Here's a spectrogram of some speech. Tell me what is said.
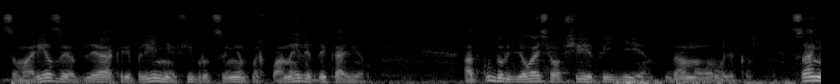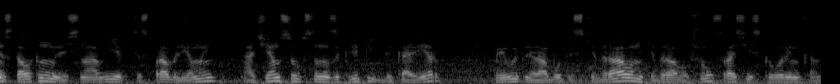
Саморезы для крепления фиброцементных панелей Дековер. Откуда родилась вообще эта идея данного ролика? Сами столкнулись на объекте с проблемой, а чем, собственно, закрепить Дековер. Привыкли работать с кедралом, кедрал ушел с российского рынка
